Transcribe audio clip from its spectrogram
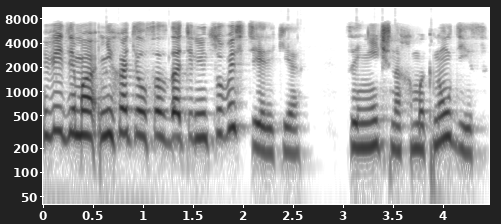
видимо, не хотел создательницу в истерике. Цинично хмыкнул Дис.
